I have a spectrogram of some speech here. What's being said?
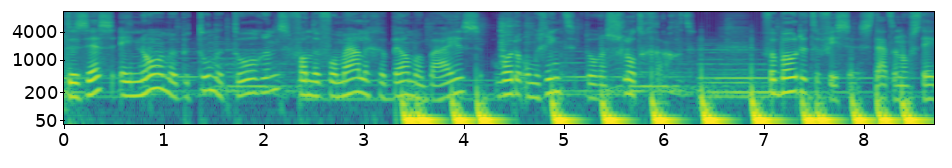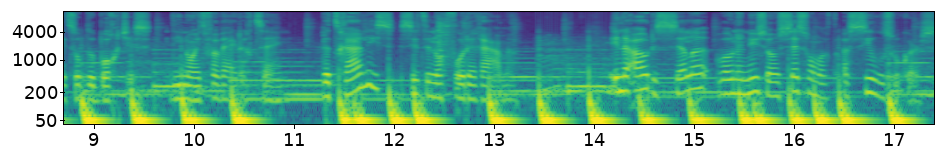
De zes enorme betonnen torens van de voormalige Belmer Baaiers worden omringd door een slotgracht. Verboden te vissen staat er nog steeds op de bordjes, die nooit verwijderd zijn. De tralies zitten nog voor de ramen. In de oude cellen wonen nu zo'n 600 asielzoekers.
